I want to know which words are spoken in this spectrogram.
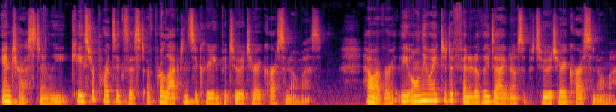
Interestingly, case reports exist of prolactin secreting pituitary carcinomas. However, the only way to definitively diagnose a pituitary carcinoma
